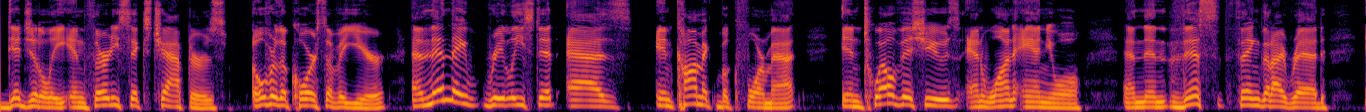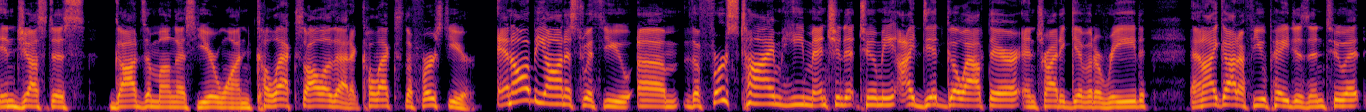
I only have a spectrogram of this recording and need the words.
digitally in 36 chapters over the course of a year. And then they released it as in comic book format in 12 issues and one annual. And then this thing that I read, Injustice, Gods Among Us, year one, collects all of that. It collects the first year. And I'll be honest with you, um, the first time he mentioned it to me, I did go out there and try to give it a read. And I got a few pages into it.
